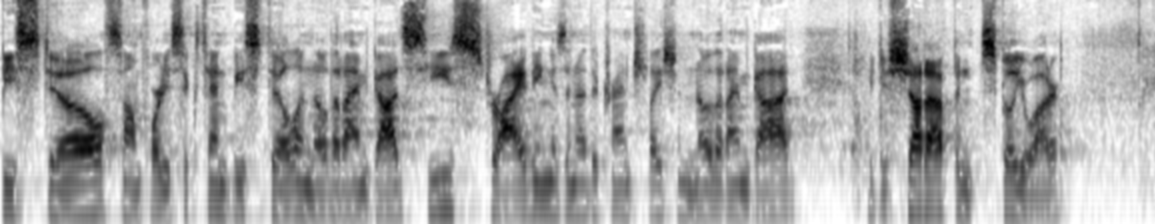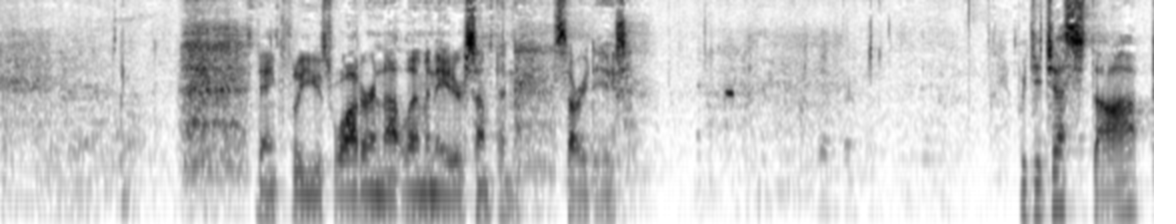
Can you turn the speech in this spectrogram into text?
Be still. Psalm 46:10, be still and know that I am God. Cease striving is another translation. Know that I'm God. Would you shut up and spill your water? Thankfully, used water and not lemonade or something. Sorry, Dave. Would you just stop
